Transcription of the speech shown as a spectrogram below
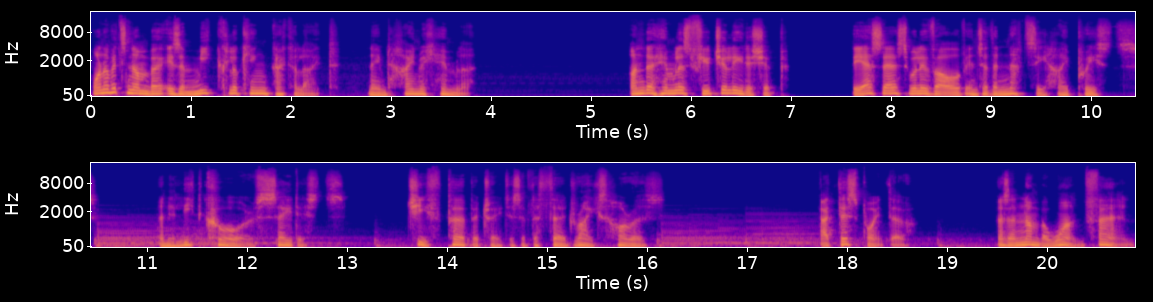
One of its number is a meek looking acolyte named Heinrich Himmler. Under Himmler's future leadership, the SS will evolve into the Nazi high priests, an elite corps of sadists, chief perpetrators of the Third Reich's horrors. At this point, though, as a number one fan,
